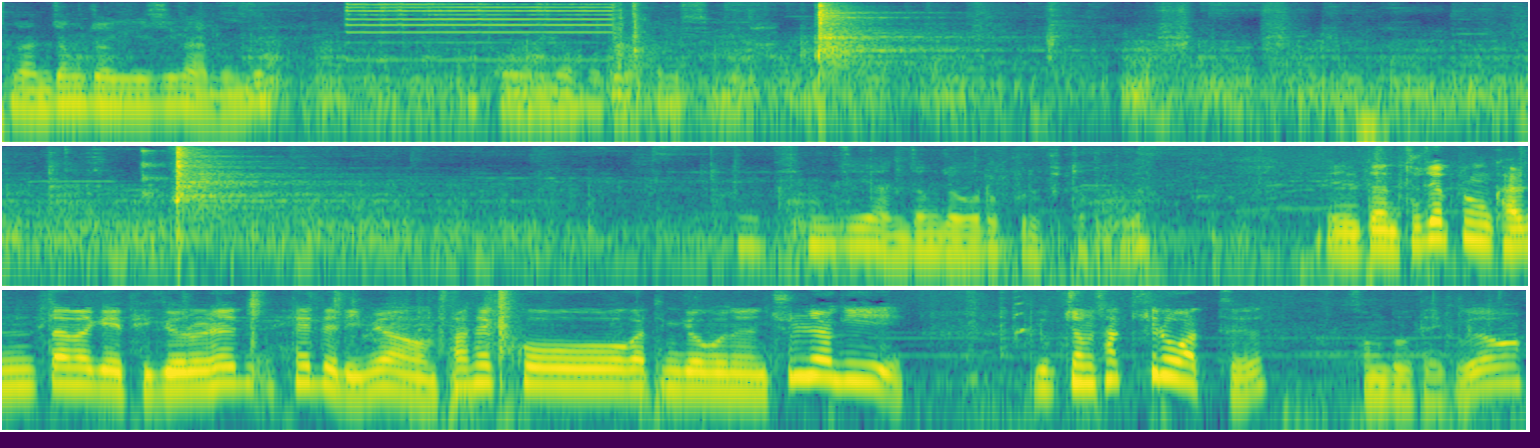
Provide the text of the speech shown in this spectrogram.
좀 안정적이지가 않는데 더 올려보도록 하겠습니다. 심지에 안정적으로 불이 붙었고요. 네, 일단 두 제품 간단하게 비교를 해, 드리면 파세코 같은 경우는 출력이 6.4kW 정도 되고요.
